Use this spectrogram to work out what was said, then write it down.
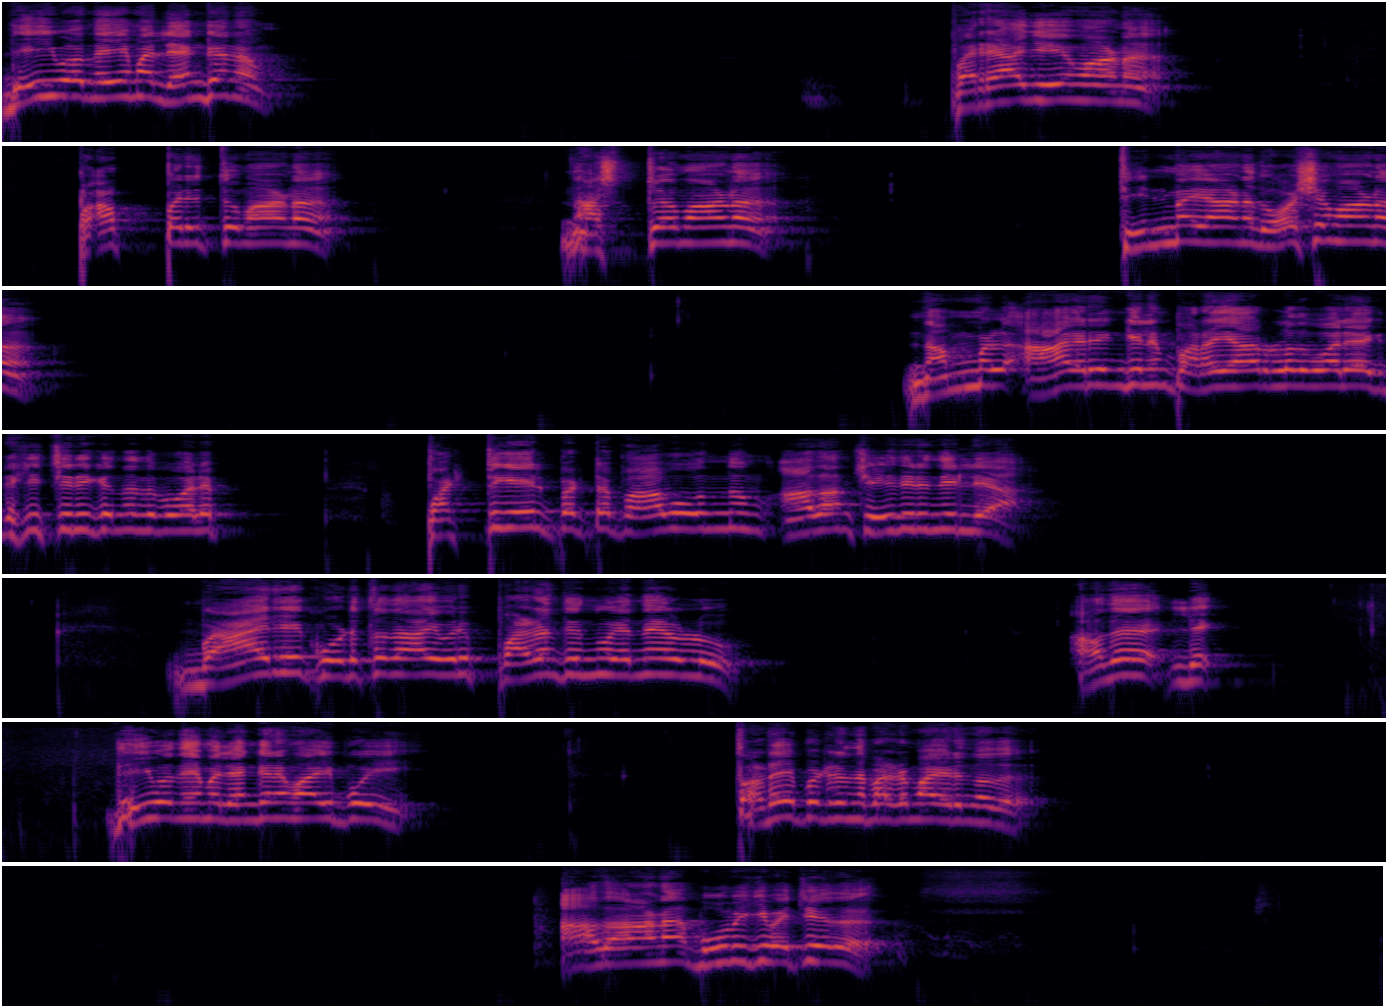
ദൈവ നിയമ ലംഘനം. പരാജയമാണ്. പാപ്പരുത്വമാണ്. നഷ്ടമാണ്. തിന്മയാണ്. ദോഷമാണ്. നമ്മൾ ആരെങ്കിലും പറയാറുള്ളത് പോലെ ഗ്രഹിച്ചിരിക്കുന്നത് പോലെ പട്ടികയിൽപ്പെട്ട പാവമൊന്നും ആദാം ചെയ്തിരുന്നില്ല. ഭാര്യ കൊടുത്തതായ ഒരു പഴം തിന്നു എന്നേ ഉള്ളൂ. അത് ദൈവ നിയമ ലംഘനമായി പോയി. തടയപ്പെട്ടിരുന്ന പഴമായിരുന്നത്. അതാണ് ഭൂമിക്ക് പറ്റിയത്.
